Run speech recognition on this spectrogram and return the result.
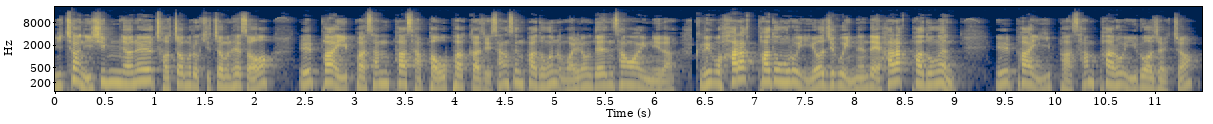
2020년을 저점으로 기점을 해서 1파, 2파, 3파, 4파, 5파까지 상승 파동은 완료된 상황입니다. 그리고 하락 파동으로 이어지고 있는데 하락 파동은 1파, 2파, 3파로 이루어져 있죠.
